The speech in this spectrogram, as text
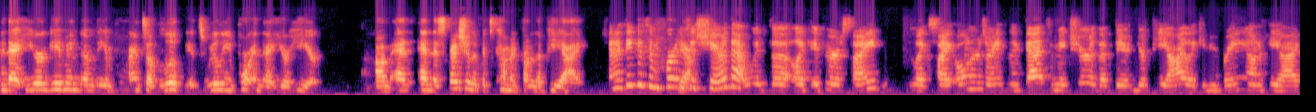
and that you're giving them the importance of look it's really important that you're here um, and and especially if it's coming from the PI. And I think it's important Yeah. to share that with the like if you're a site like site owners or anything like that to make sure that your PI like if you're bringing on a PI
